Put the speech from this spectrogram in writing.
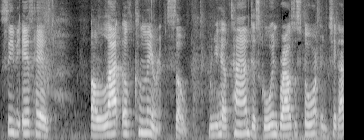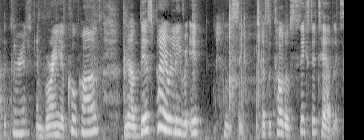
CVS has a lot of clearance. So when you have time, just go and browse the store and check out the clearance and bring your coupons. Now this pain reliever, it let me see, it's a total of 60 tablets.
